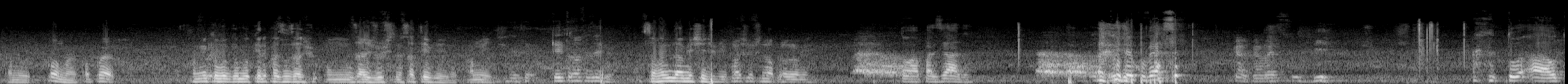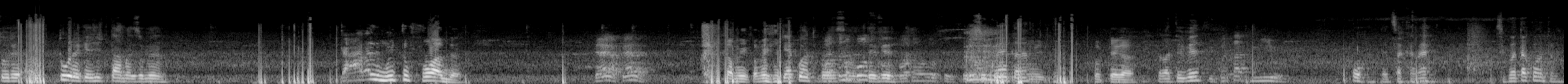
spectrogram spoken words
Calma aí. Pô, mano, papai. Calma aí que eu vou, eu vou querer fazer uns, aju- uns ajustes nessa TV, velho. Calma aí. O que tu vai fazer? Só vamos dar uma mexidinha. Pode continuar o programa aí. Então, rapaziada. Não tem conversa. Cara, o cara vai subir. A altura, a altura que a gente tá, mais ou menos. Caralho, muito foda. Pega, pega. Calma aí, calma aí. Quer quanto pra Bota no essa bolso, TV? bota no bolso. 50, Calma né? Vou pegar. Pela TV? 50 mil. Porra, tá de sacanagem? 50 quanto? né?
